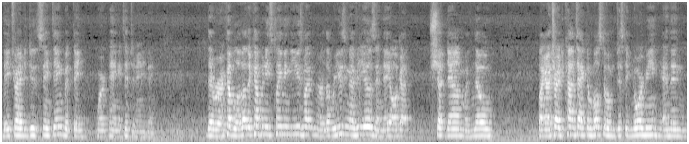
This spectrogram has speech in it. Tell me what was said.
they tried to do the same thing, but they weren't paying attention to anything. There were a couple of other companies claiming to use my, or that were using my videos, and they all got shut down with no. Like I tried to contact them, most of them just ignored me, and then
